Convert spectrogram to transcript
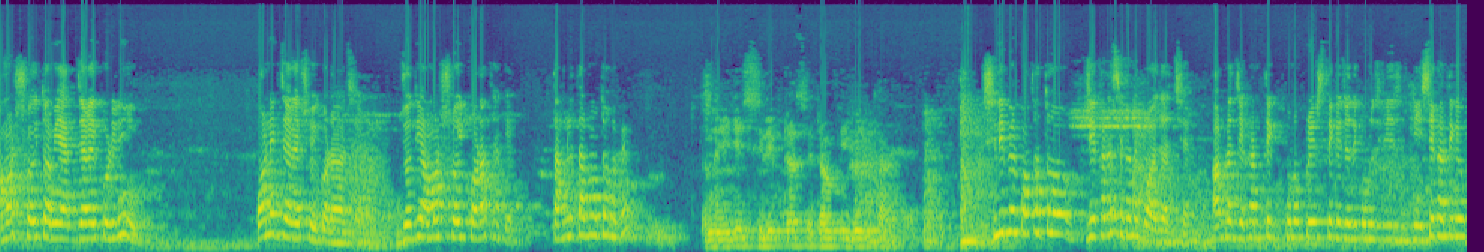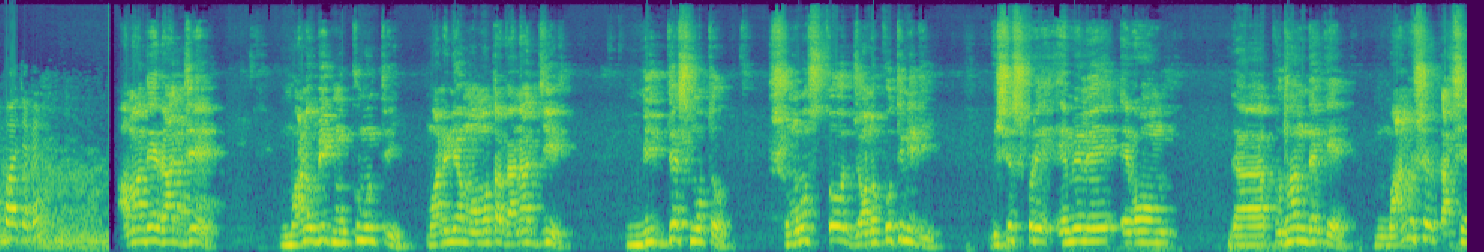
আমার সই তো আমি এক জায়গায় করিনি। অনেক জায়গায় সই করা আছে। যদি আমার সই করা থাকে তাহলে তার মতো হবে। এই যে স্লিপটা সেটাও কি স্লিপের কথা তো যেখানে সেখানে পাওয়া যাচ্ছে। আমরা যেখান থেকে কোনো প্রেস থেকে যদি কোনো জিনিস নিই সেখান থেকেও পাওয়া যাবে। আমাদের রাজ্যের মানবিক মুখ্যমন্ত্রী মাননীয় মমতা ব্যানার্জির নির্দেশ মতো সমস্ত জনপ্রতিনিধি, বিশেষ করে এমএলএ এবং প্রধানদেরকে মানুষের কাছে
